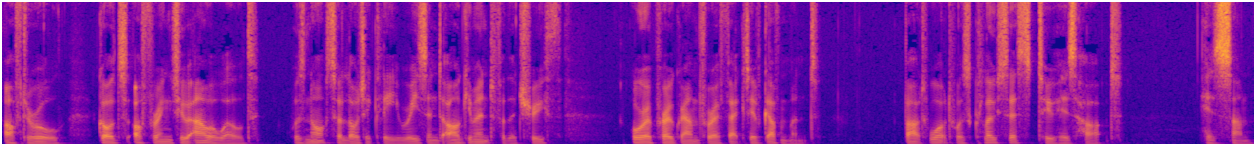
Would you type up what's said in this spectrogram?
After all, God's offering to our world was not a logically reasoned argument for the truth or a program for effective government, but what was closest to his heart, his Son.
